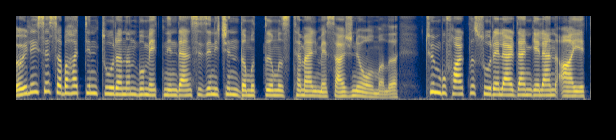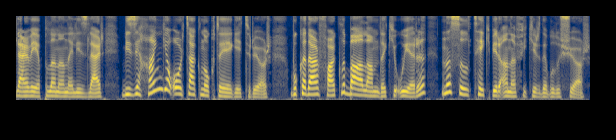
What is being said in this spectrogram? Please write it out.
Öyleyse Sabahattin Tuğra'nın bu metninden sizin için damıttığımız temel mesaj ne olmalı? Tüm bu farklı surelerden gelen ayetler ve yapılan analizler bizi hangi ortak noktaya getiriyor? Bu kadar farklı bağlamdaki uyarı nasıl tek bir ana fikirde buluşuyor?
